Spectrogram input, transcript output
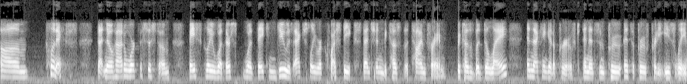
um, clinics that know how to work the system basically what what they can do is actually request the extension because of the time frame because of the delay and that can get approved. And it's improved it's approved pretty easily.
